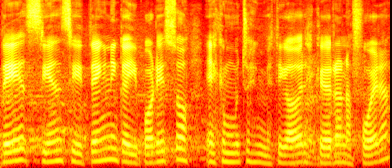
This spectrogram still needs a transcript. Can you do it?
de ciencia y técnica y por eso es que muchos investigadores quedaron afuera?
